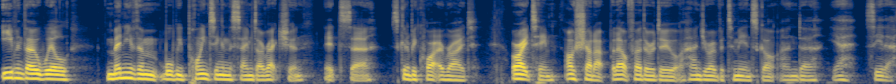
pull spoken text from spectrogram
even though we'll many of them will be pointing in the same direction. It's uh, it's going to be quite a ride. All right, team, I'll shut up. Without further ado, I'll hand you over to me and Scott, and uh, yeah, see you there.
